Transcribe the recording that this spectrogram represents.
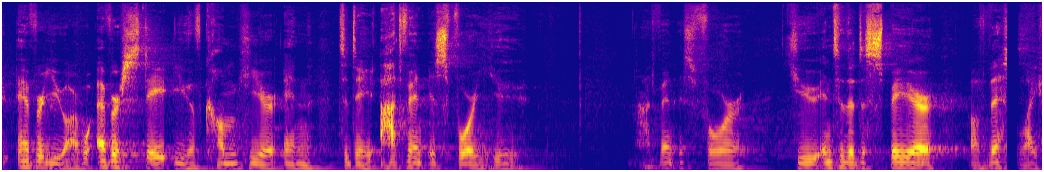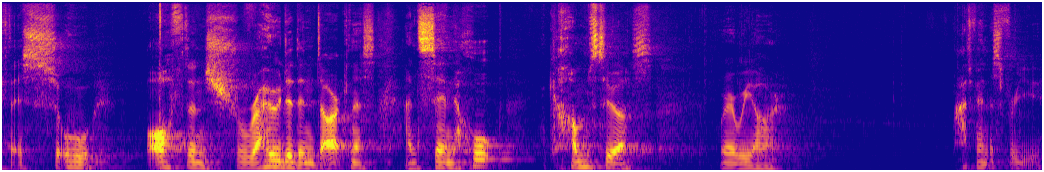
whoever you are, whatever state you have come here in today, Advent is for you. Advent is for you into the despair of this life that is so often shrouded in darkness and sin. Hope comes to us where we are. Advent is for you.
